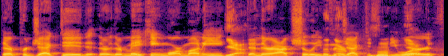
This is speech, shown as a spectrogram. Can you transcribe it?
they're projected, they're, they're making more money Yeah. than they're actually Than they're- projected to be worth.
